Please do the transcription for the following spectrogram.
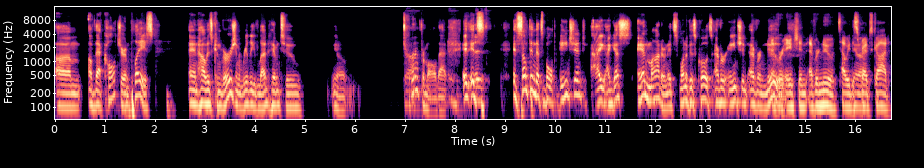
um, of that culture and place, and how his conversion really led him to, you know, turn from all that. It, it's it's something that's both ancient, I, I, guess, and modern. It's one of his quotes: "Ever ancient, ever new." Ever ancient, ever new. It's how he describes you know, God.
